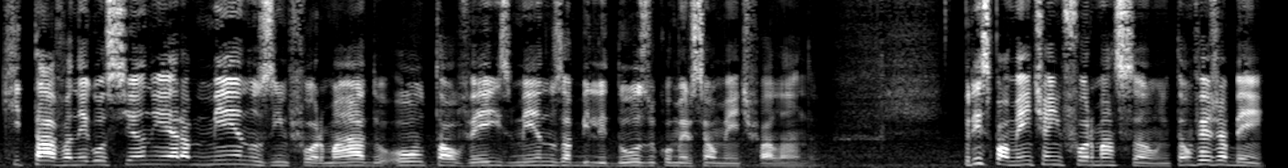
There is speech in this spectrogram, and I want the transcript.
que estava negociando e era menos informado ou talvez menos habilidoso comercialmente falando. Principalmente a informação. Então veja bem,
